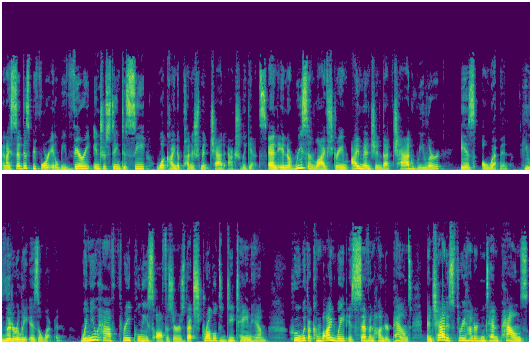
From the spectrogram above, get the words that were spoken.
And I said this before, it'll be very interesting to see what kind of punishment Chad actually gets. And in a recent live stream, I mentioned that Chad Wheeler is a weapon. He literally is a weapon. When you have three police officers that struggle to detain him, who with a combined weight is 700 pounds, and Chad is 310 pounds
